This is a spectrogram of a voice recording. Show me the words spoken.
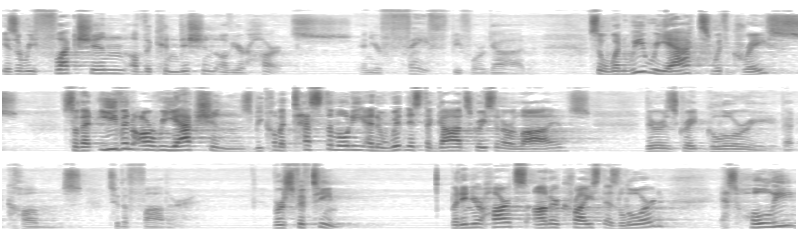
is a reflection of the condition of your hearts and your faith before God. So when we react with grace, so that even our reactions become a testimony and a witness to God's grace in our lives, there is great glory that comes to the Father. Verse 15 But in your hearts, honor Christ as Lord, as holy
